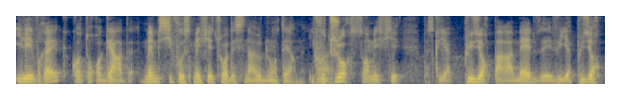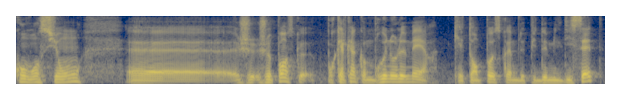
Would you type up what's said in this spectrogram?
il est vrai que quand on regarde, même s'il faut se méfier toujours des scénarios de long terme, il faut toujours s'en méfier. Parce qu'il y a plusieurs paramètres, vous avez vu, il y a plusieurs conventions. Euh, je, je pense que pour quelqu'un comme Bruno Le Maire, qui est en poste quand même depuis 2017,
